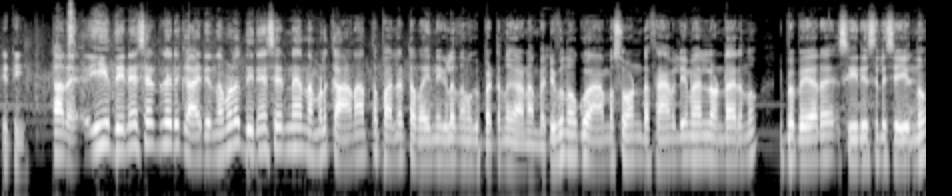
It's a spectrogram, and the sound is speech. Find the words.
കിട്ടി. അതെ ഈ ദിനേശ് ചേട്ടന്റെ ഒരു കാര്യം നമ്മൾ ദിനേശ് ചേട്ടനെ നമ്മൾ കാണാത്ത പല ട്രെയിനുകളും നമുക്ക് പെട്ടെന്ന് കാണാൻ പറ്റും. ഇപ്പൊ നോക്കൂ ആമസോണിന്റെ ഫാമിലി മാനിൽ ഉണ്ടായിരുന്നു ഇപ്പൊ വേറെ സീരീസിൽ ചെയ്യുന്നു.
